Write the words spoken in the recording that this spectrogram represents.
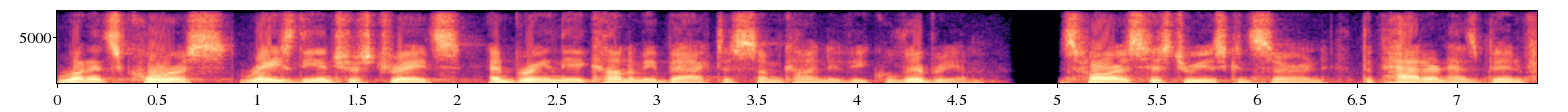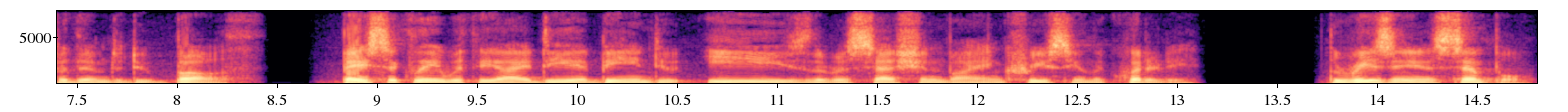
run its course, raise the interest rates, and bring the economy back to some kind of equilibrium. As far as history is concerned, the pattern has been for them to do both. Basically with the idea being to ease the recession by increasing liquidity. The reasoning is simple.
